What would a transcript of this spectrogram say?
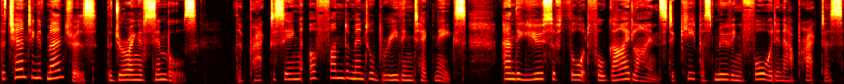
the chanting of mantras, the drawing of symbols, the practicing of fundamental breathing techniques, and the use of thoughtful guidelines to keep us moving forward in our practice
